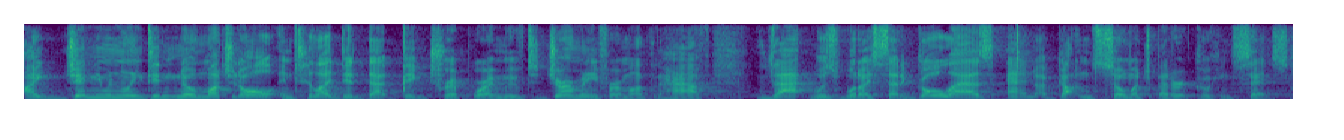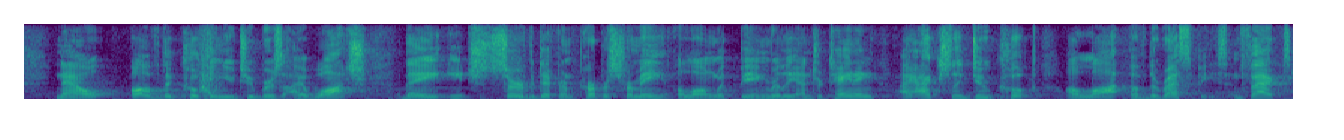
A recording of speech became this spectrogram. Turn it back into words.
I genuinely didn't know much at all until I did that big trip where I moved to Germany for a month and a half. That was what I set a goal as, and I've gotten so much better at cooking since. Now, of the cooking YouTubers I watch, they each serve a different purpose for me, along with being really entertaining. I actually do cook a lot of the recipes. In fact,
